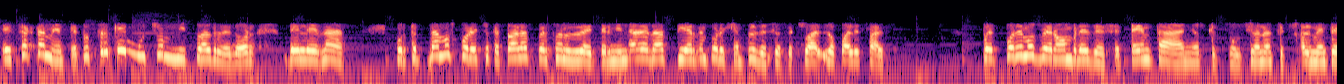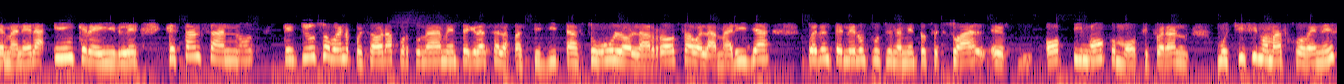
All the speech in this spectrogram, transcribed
Exactamente. Entonces creo que hay mucho mito alrededor de la edad porque damos por hecho que todas las personas de determinada edad pierden, por ejemplo, el deseo sexual, lo cual es falso pues podemos ver hombres de 70 años que funcionan sexualmente de manera increíble, que están sanos, que incluso, bueno, pues ahora afortunadamente gracias a la pastillita azul o la rosa o la amarilla, pueden tener un funcionamiento sexual eh, óptimo, como si fueran muchísimo más jóvenes,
